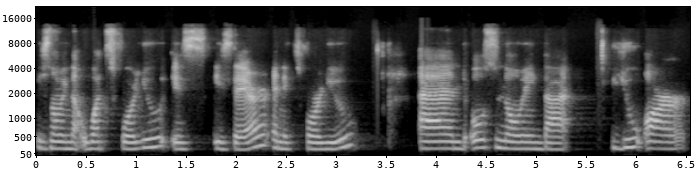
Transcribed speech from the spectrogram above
is knowing that what's for you is is there and it's for you. And also knowing that you are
